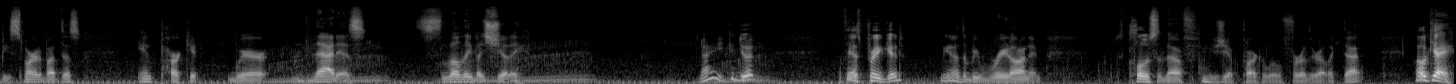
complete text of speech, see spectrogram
be smart about this and park it where that is. Slowly but surely. Alright, you can do it. I think that's pretty good. You don't have to be right on it. It's close enough. Usually I park a little further out like that. Okay,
